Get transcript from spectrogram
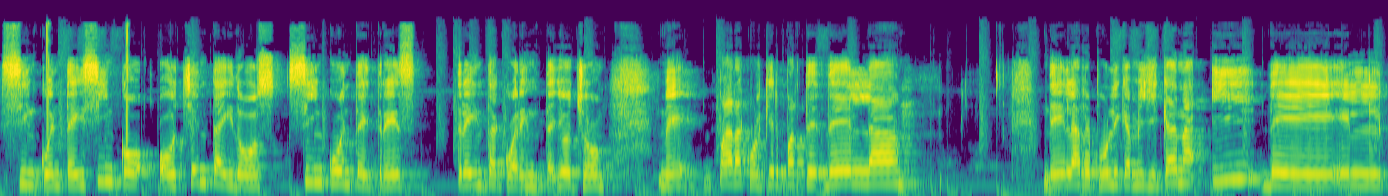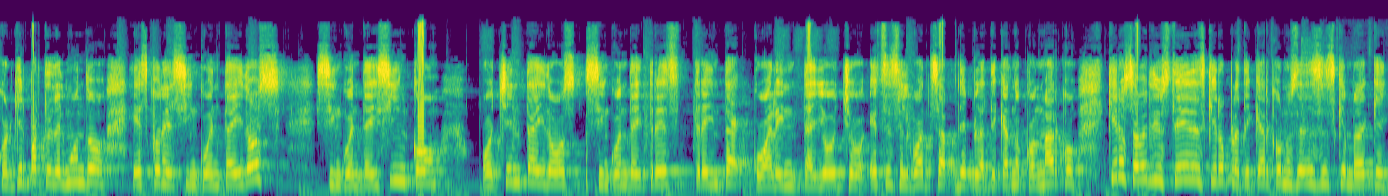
55 82 53 30 48. Me, para cualquier parte de la de la República Mexicana y de cualquier parte del mundo es con el 52 55 82 53 30 48. Este es el WhatsApp de Platicando con Marco. Quiero saber de ustedes, quiero platicar con ustedes. Es que en verdad que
